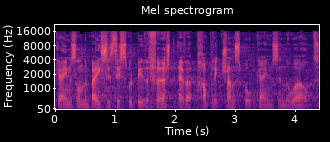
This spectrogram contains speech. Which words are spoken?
Games on the basis this would be the first ever public transport Games in the world.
